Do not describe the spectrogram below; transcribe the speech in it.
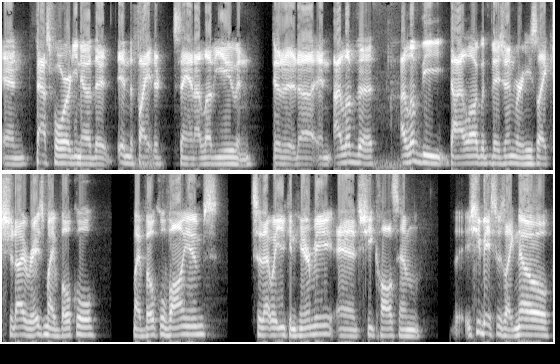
And fast forward, you know, they're in the fight. They're saying, "I love you," and da da da. And I love the I love the dialogue with Vision where he's like, "Should I raise my vocal my vocal volumes so that way you can hear me?" And she calls him. She basically is like, "No,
